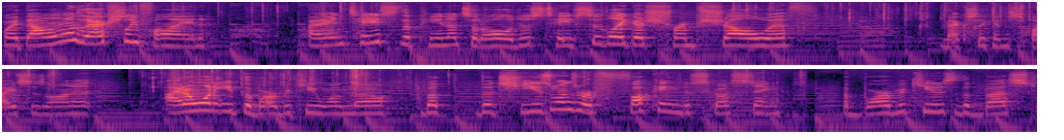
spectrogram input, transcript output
Wait, that one was actually fine. I didn't taste the peanuts at all. Just tasted like a shrimp shell with Mexican spices on it. I don't want to eat the barbecue one though, but the cheese ones were fucking disgusting. The barbecue is the best.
